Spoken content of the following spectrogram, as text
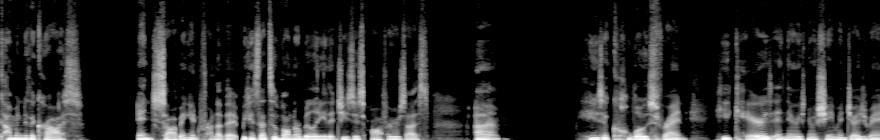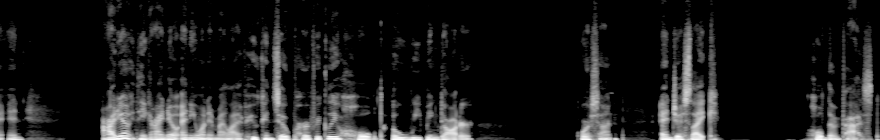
coming to the cross and sobbing in front of it because that's a vulnerability that Jesus offers us. Um, he's a close friend. He cares and there is no shame and judgment. And I don't think I know anyone in my life who can so perfectly hold a weeping daughter or son and just like hold them fast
